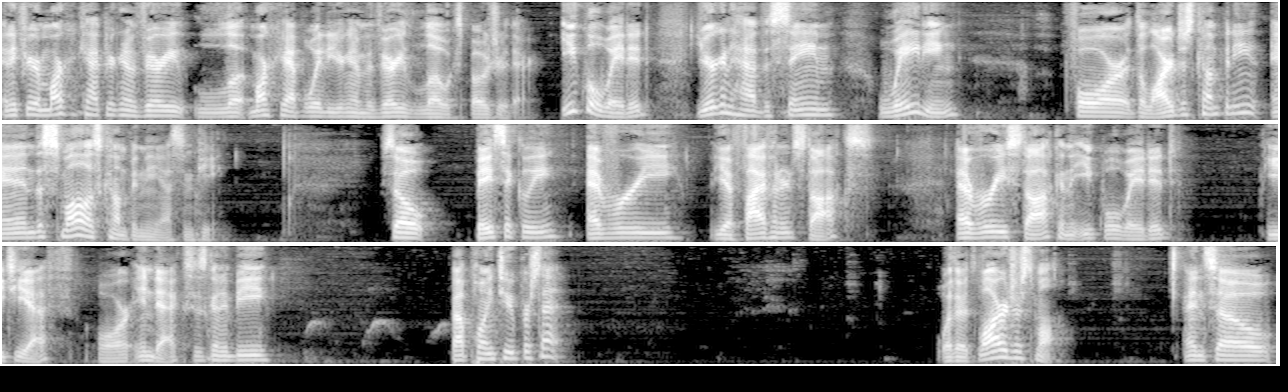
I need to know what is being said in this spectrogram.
And if you're a market cap, you're going to very low, market cap weighted, you're going to have a very low exposure there. Equal weighted, you're going to have the same weighting for the largest company and the smallest company in the S&P. So basically, every you have 500 stocks. Every stock in the equal weighted ETF or index is going to be about 0.2%, whether it's large or small. And so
